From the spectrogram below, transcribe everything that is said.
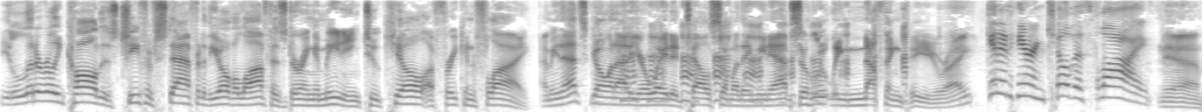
He literally called his chief of staff into the Oval Office during a meeting to kill a freaking fly. I mean, that's going out of your way to tell someone they mean absolutely nothing to you, right? Get in here and kill this fly. Yeah.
